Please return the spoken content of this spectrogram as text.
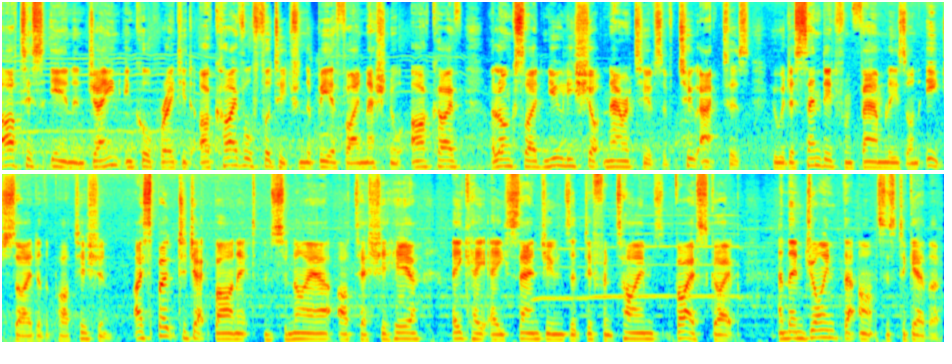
Artists Ian and Jane incorporated archival footage from the BFI National Archive alongside newly shot narratives of two actors who were descended from families on each side of the partition. I spoke to Jack Barnett and Sanaya Ardeshir aka Sandunes at different times, via Skype, and then joined their answers together.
